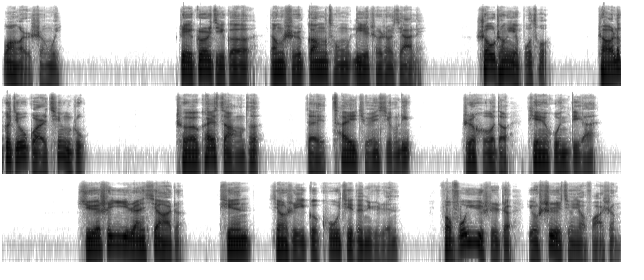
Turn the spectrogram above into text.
望而生畏。这哥几个当时刚从列车上下来，收成也不错，找了个酒馆庆祝。扯开嗓子，在猜拳行令，直喝到天昏地暗。雪是依然下着，天像是一个哭泣的女人，仿佛预示着有事情要发生。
